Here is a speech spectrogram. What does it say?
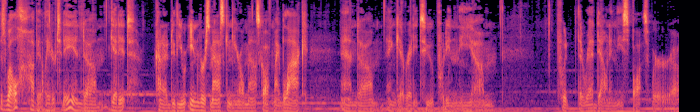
as well a bit later today and um, get it kind of do the inverse masking here. I'll mask off my black and um, and get ready to put in the um, put the red down in these spots where uh,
